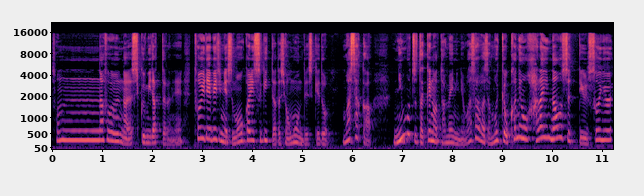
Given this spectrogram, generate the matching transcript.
そんな風な仕組みだったらねトイレビジネス儲かりすぎって私は思うんですけどまさか荷物だけのためにねわざわざもう一回お金を払い直すっていうそういう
